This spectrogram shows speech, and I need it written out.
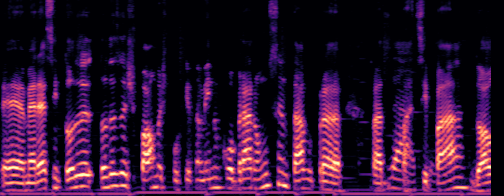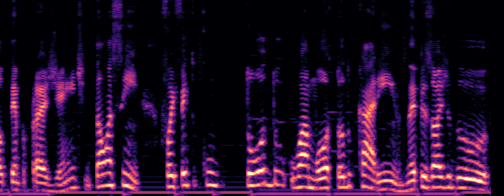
é, merecem toda, todas as palmas, porque também não cobraram um centavo para participar, doar o tempo para gente. Então, assim, foi feito com todo o amor, todo o carinho. No episódio do,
